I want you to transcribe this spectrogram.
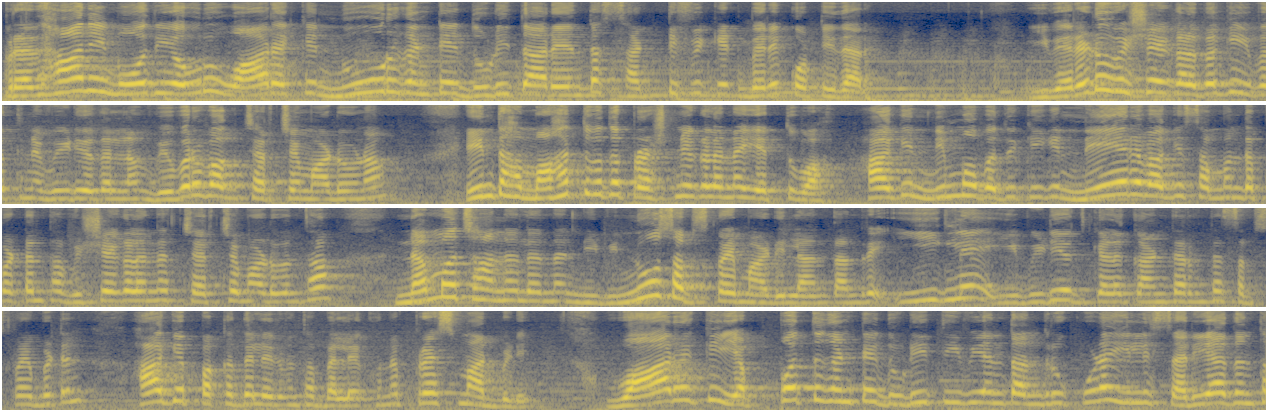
ಪ್ರಧಾನಿ ಮೋದಿ ಅವರು ವಾರಕ್ಕೆ ನೂರು ಗಂಟೆ ದುಡಿತಾರೆ ಅಂತ ಸರ್ಟಿಫಿಕೇಟ್ ಬೇರೆ ಕೊಟ್ಟಿದ್ದಾರೆ. ಇವೆರಡು ವಿಷಯಗಳ ಬಗ್ಗೆ ಇವತ್ತಿನ ವಿಡಿಯೋದಲ್ಲಿ ನಾವು ವಿವರವಾಗಿ ಚರ್ಚೆ ಮಾಡೋಣ. ಇಂತಹ ಮಹತ್ವದ ಪ್ರಶ್ನೆಗಳನ್ನು ಎತ್ತುವ ಹಾಗೆ ನಿಮ್ಮ ಬದುಕಿಗೆ ನೇರವಾಗಿ ಸಂಬಂಧಪಟ್ಟಂತಹ ವಿಷಯಗಳನ್ನು ಚರ್ಚೆ ಮಾಡುವಂಥ ನಮ್ಮ ಚಾನಲನ್ನು ನೀವು ಇನ್ನೂ ಸಬ್ಸ್ಕ್ರೈಬ್ ಮಾಡಿಲ್ಲ ಅಂತಂದರೆ ಈಗಲೇ ಈ ವಿಡಿಯೋದ ಕೆಳಗೆ ಕಾಣ್ತಾ ಇರುವಂಥ ಸಬ್ಸ್ಕ್ರೈಬ್ ಬಟನ್ ಹಾಗೆ ಪಕ್ಕದಲ್ಲಿರುವಂಥ ಬೆಲೆಕನ್ನು ಪ್ರೆಸ್ ಮಾಡಿಬಿಡಿ. ವಾರಕ್ಕೆ ಎಪ್ಪತ್ತು ಗಂಟೆ ದುಡಿತೀವಿ ಅಂತ ಅಂದರೂ ಕೂಡ ಇಲ್ಲಿ ಸರಿಯಾದಂಥ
